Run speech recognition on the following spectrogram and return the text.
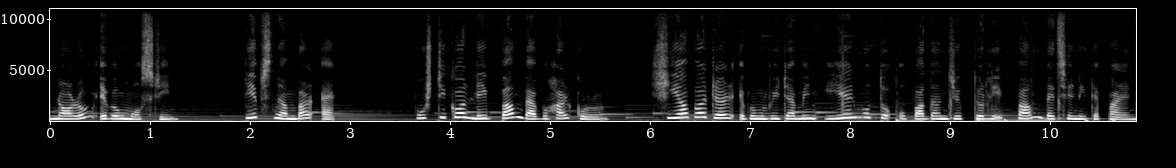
নরম এবং মসৃণ। টিপস নাম্বার এক, পুষ্টিকর লিপ বাম ব্যবহার করুন। শিয়া বাটার এবং ভিটামিন ই এর মতো উপাদানযুক্ত লিপ বাম বেছে নিতে পারেন।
